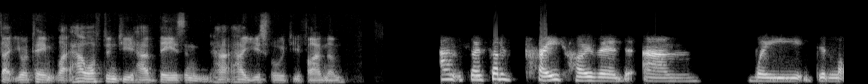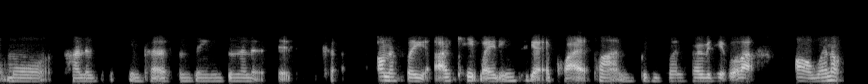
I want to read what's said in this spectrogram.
that your team like? How often do you have these, and how, how useful do you find them? Um, so sort of pre-COVID, um, we did a lot more kind of in-person things, and then it, it honestly, I keep waiting to get a quiet time because when COVID hit, we're like, oh, we're not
